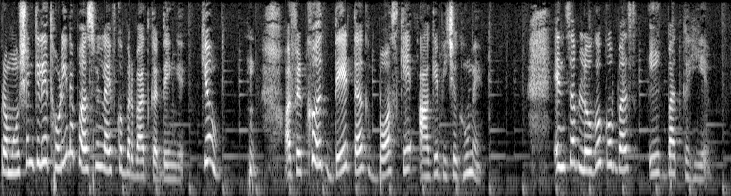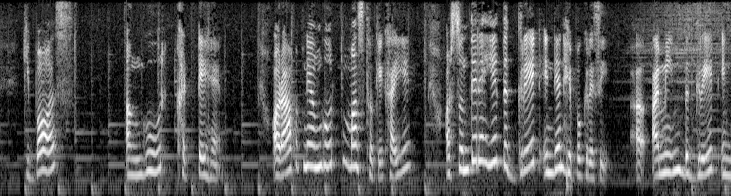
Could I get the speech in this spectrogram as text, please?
प्रमोशन के लिए थोड़ी ना पर्सनल लाइफ को बर्बाद कर देंगे। क्यों? और फिर खुद देर तक बॉस के आगे पीछे घूमे। इन सब लोगों को बस एक बात कहिए कि बॉस अंगूर खट्टे हैं। और आप अपने अंगूर मस्त होके खाइए और सुनते रहिए the great Indian hypocrisy I mean the great in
